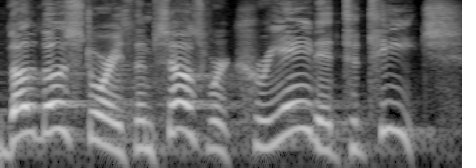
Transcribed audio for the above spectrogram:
those stories themselves were created to teach.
